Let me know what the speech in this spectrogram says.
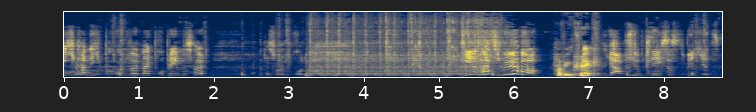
Ich kann nicht bauen, weil mein Problem ist halt, dass mein Bruder. Hier, was für? Hab ihn Crack. Ja, bestimmt du mich jetzt.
